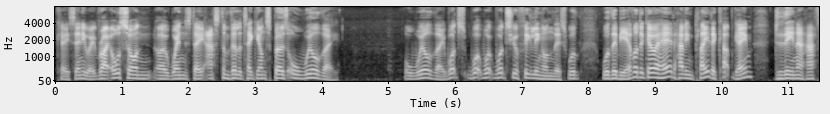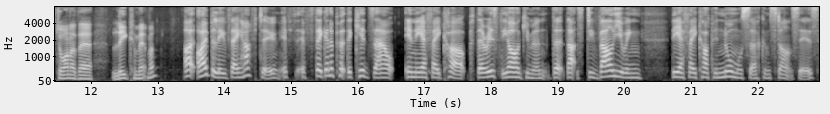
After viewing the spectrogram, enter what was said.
case. Anyway, right. Also on uh, Wednesday, Aston Villa taking on Spurs, or will they? Or will they? What's what, what what's your feeling on this? Will will they be able to go ahead, having played a cup game? Do they now have to honour their league commitment? I, I believe they have to. If if they're going to put the kids out in the FA Cup, there is the argument that that's devaluing the FA Cup in normal circumstances.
